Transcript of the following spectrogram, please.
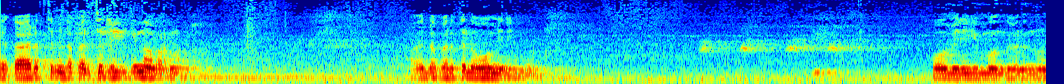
യകാരത്തിന്റെ പരത്തിലിരിക്കുന്ന അവർണം. അതിന്റെ പരത്തിൽ ഓമിരിക്കുന്നു ഇരിക്കുന്നു ഓം ഇരിക്കുമ്പോൾ എന്ത് വരുന്നു?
